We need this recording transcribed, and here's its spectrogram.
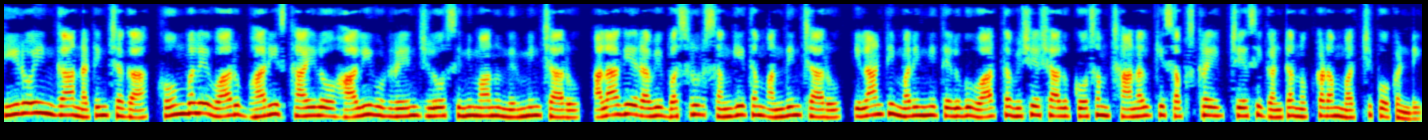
హీరోయిన్గా నటించగా హోంబలే వారు భారీ స్థాయిలో హాలీవుడ్ రేంజ్లో సినిమాను నిర్మించారు. అలాగే రవి బస్రూర్ సంగీతం అందించారు. ఇలాంటి మరిన్ని తెలుగు వార్త విశేషాలు కోసం ఛానల్కి సబ్స్క్రైబ్ చేసి గంట నొక్కడం మర్చిపోకండి.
